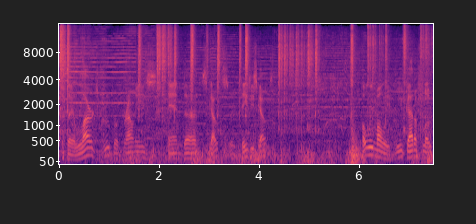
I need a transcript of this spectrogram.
It's a large group of brownies and uh, scouts, or Daisy Scouts. Holy moly, we've got a float.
